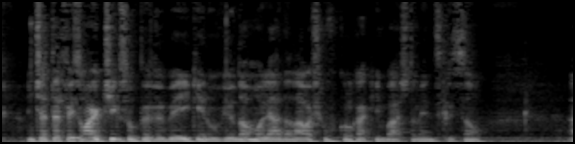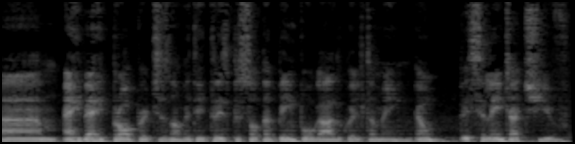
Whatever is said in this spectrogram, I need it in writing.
A gente até fez um artigo sobre o PVBI, quem não viu, dá uma olhada lá. Eu acho que eu vou colocar aqui embaixo também na descrição. Um, RBR Properties 93, o pessoal tá bem empolgado com ele também. É um excelente ativo,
